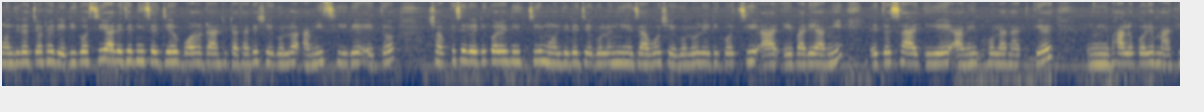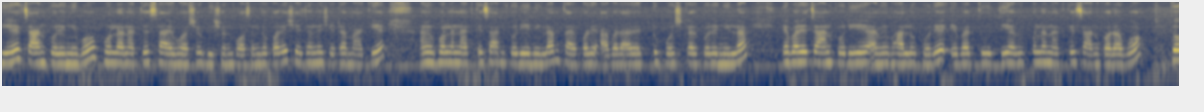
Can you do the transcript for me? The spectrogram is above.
মন্দিরের জন্য রেডি করছি আর এই যে নিচের যে বড় ডান্টিটা থাকে সেগুলো আমি ছিঁড়ে এই তো সব কিছু রেডি করে নিচ্ছি। মন্দিরে যেগুলো নিয়ে যাব সেগুলো রেডি করছি আর এবারে আমি এই তো ছাই দিয়ে আমি ভোলানাথকে ভালো করে মাখিয়ে চান করে নিব। ভোলানাথের সাহেব ভসে ভীষণ পছন্দ করে, সেজন্য সেটা মাখিয়ে আমি ভোলানাথকে চান করিয়ে নিলাম, তারপরে আবার আর একটু পরিষ্কার করে নিলাম। এবারে চান করিয়ে আমি ভালো করে এবার দুধ দিয়ে আমি ভোলানাথকে চান করাবো। তো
